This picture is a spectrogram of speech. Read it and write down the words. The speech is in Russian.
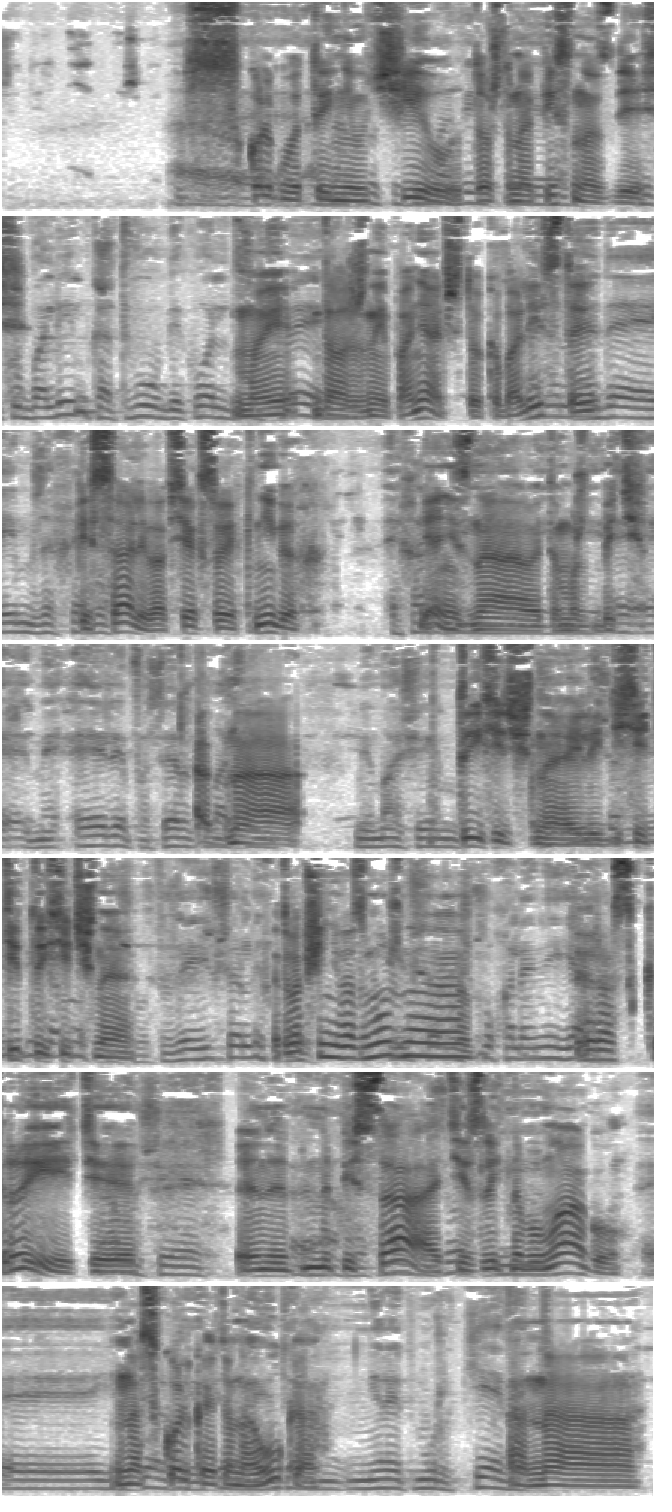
Сколько бы ты ни учил то, что написано здесь, мы должны понять, что каббалисты писали во всех своих книгах, я не знаю, это может быть одна тысячная или десятитысячная. Это вообще невозможно раскрыть, э, написать, излить на бумагу. Насколько эта наука, она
